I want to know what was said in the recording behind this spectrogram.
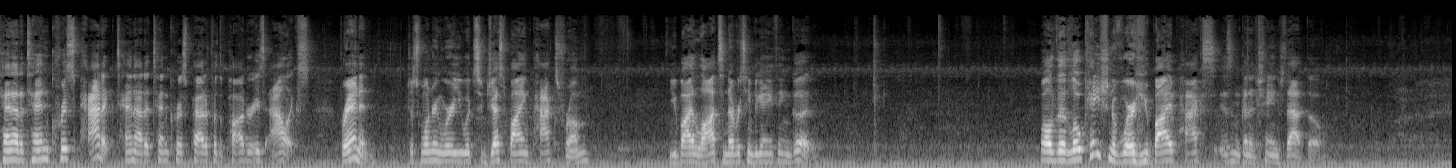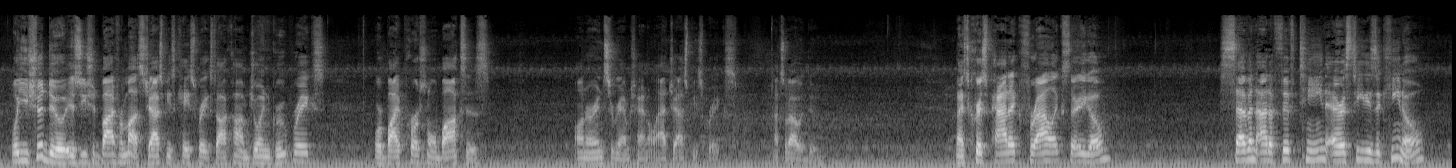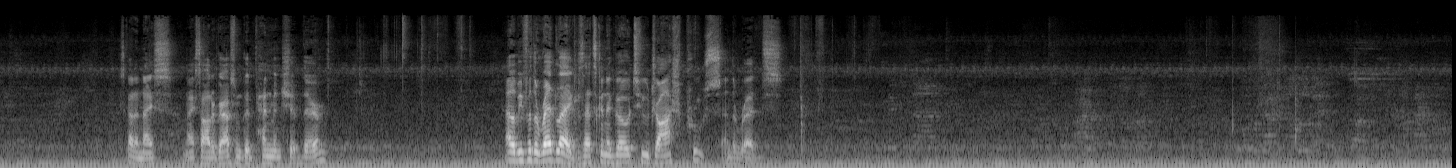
Ten out of ten, Chris Paddack. Ten out of ten, Chris Paddack for the Padres. Alex, Brandon, just wondering where you would suggest buying packs from. You buy lots and never seem to get anything good. Well, the location of where you buy packs isn't going to change that, though. What you should do is you should buy from us, jaspyscasebreaks.com. Join group breaks or buy personal boxes on our Instagram channel at jaspysbreaks. That's what I would do. Nice Chris Paddack for Alex. There you go. 7 out of 15, Aristides Aquino. He's got a nice nice autograph, some good penmanship there. That'll be for the Red Legs. That's going to go to Josh Pruce and the Reds.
